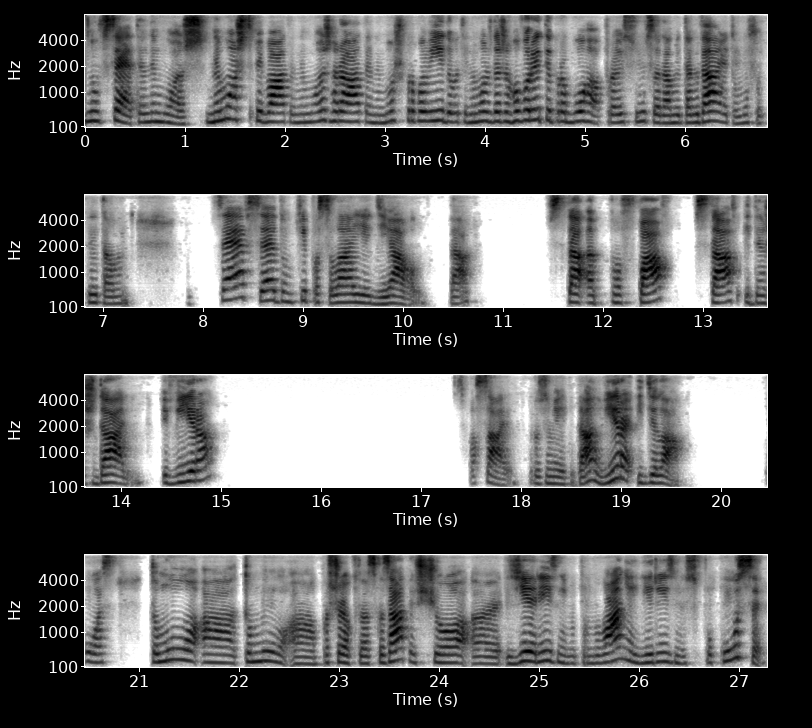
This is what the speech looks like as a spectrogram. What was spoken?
ну все, ти не можеш, не можеш співати, не можеш грати, не можеш проповідувати, не можеш навіть говорити про Бога, про Ісуса там, і так далі, тому що ти там. Це все думки посилає дьявол. Так? Вста- е, впав, встав, ідеш далі. Віра спасає, розумієте, так? Віра і діла. Ось. Тому, тому про що я хотіла сказати, що а, є різні випробування, є різні спокуси,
